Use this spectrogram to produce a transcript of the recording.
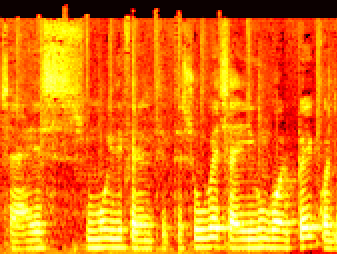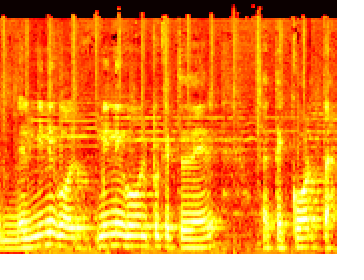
o sea, es muy diferente. Te subes ahí un golpe, el mini, gol, mini golpe que te den, o sea, te corta.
